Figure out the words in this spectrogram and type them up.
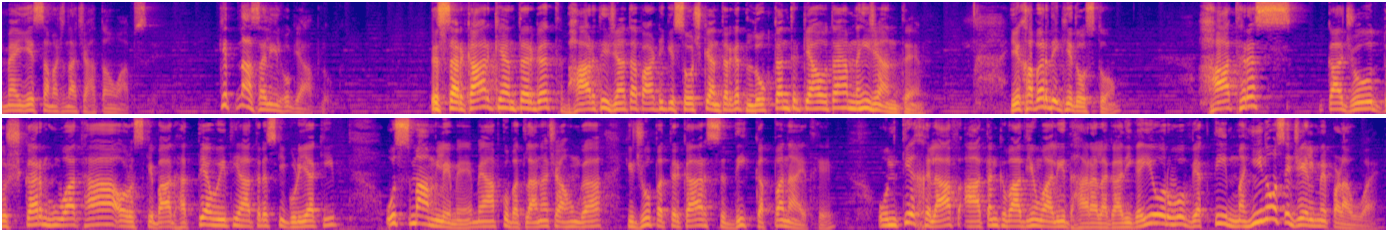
मैं ये समझना चाहता हूँ आपसे। कितना जलील हो गया आप लोग। इस सरकार के अंतर्गत, भारतीय जनता पार्टी की सोच के अंतर्गत लोकतंत्र क्या होता है हम नहीं जानते हैं। ये खबर देखिए दोस्तों, हाथरस का जो दुष्कर्म हुआ था और उसके बाद हत्या हुई थी हाथरस की गुड़िया की उस मामले में मैं आपको बतलाना चाहूँगा कि जो पत्रकार सिद्दीक कप्पन आए थे, उनके खिलाफ आतंकवादियों वाली धारा लगा दी गई और वो व्यक्ति महीनों से जेल में पड़ा हुआ है।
